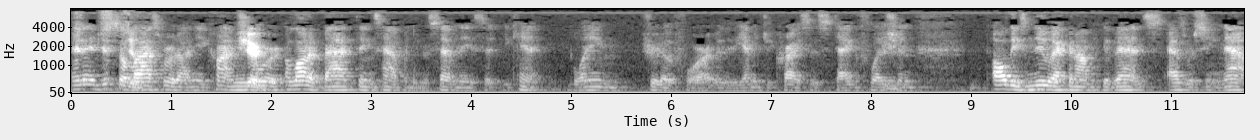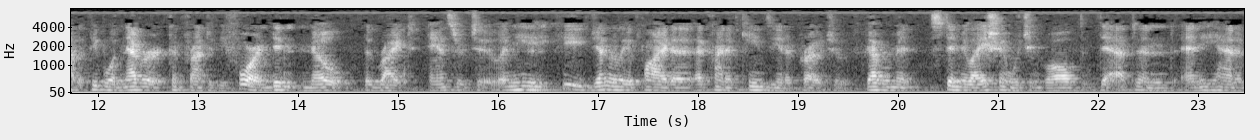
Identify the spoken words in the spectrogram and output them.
And then just a last word on the economy. Sure. There were a lot of bad things happened in the 70s that you can't blame Trudeau for. The energy crisis, stagflation, mm-hmm. All these new economic events, as we're seeing now, that people had never confronted before and didn't know the right answer to. And he, he generally applied a, a kind of Keynesian approach of government stimulation, which involved debt, and, and he had a,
